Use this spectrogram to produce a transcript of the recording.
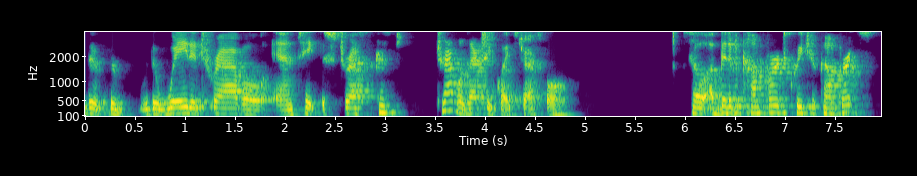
the, the the way to travel and take the stress because travel is actually quite stressful. So a bit of comfort, creature comforts,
